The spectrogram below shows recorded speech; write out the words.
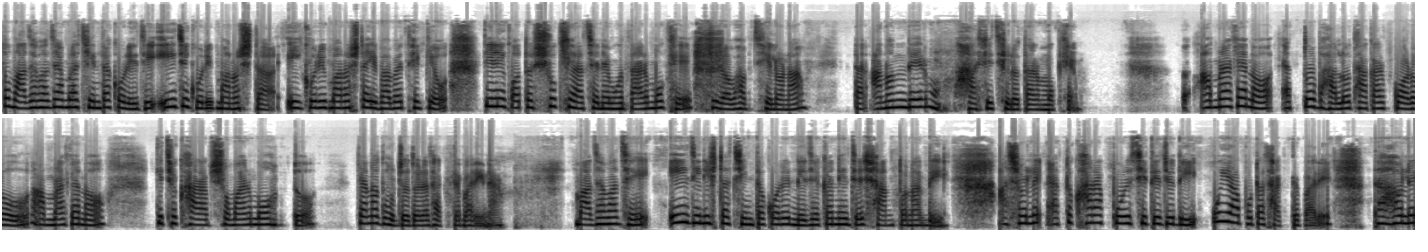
তো মাঝে মাঝে আমরা চিন্তা করি যে, এই যে গরিব মানুষটা, এই গরিব মানুষটা এইভাবে থেকেও তিনি কত সুখে আছেন এবং তার মুখে অভাব ছিল না। তার আনন্দের হাসি ছিল তার মুখে। আমরা কেন এত ভালো থাকার পরও আমরা কেন কিছু খারাপ সময়ের মুহূর্ত কেন ধৈর্য ধরে থাকতে পারি না? মাঝে মাঝে এই জিনিসটা চিন্তা করে নিজেকে নিজে সান্ত্বনা দিই। আসলে এত খারাপ পরিস্থিতি যদি ওই আপুটা থাকতে পারে, তাহলে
